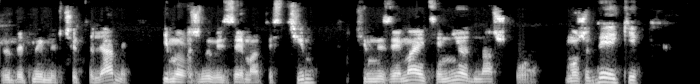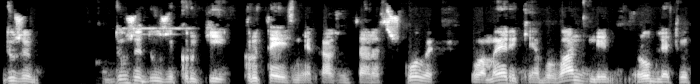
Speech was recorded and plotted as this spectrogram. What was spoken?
з видатними вчителями і можливість займатися чим, чим не займається ні одна школа. Може, деякі дуже дуже дуже круті, крутезні, як кажуть зараз, школи в Америці або в Англії роблять от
